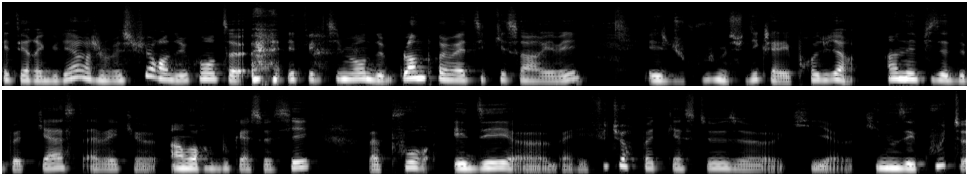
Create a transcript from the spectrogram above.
été régulière. Je me suis rendu compte effectivement de plein de problématiques qui sont arrivées. Et du coup, je me suis dit que j'allais produire un épisode de podcast avec un workbook associé bah, pour aider bah, les futures podcasteuses qui, qui nous écoutent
